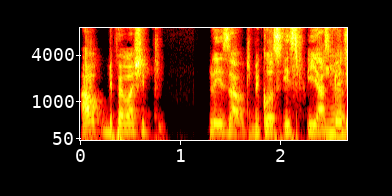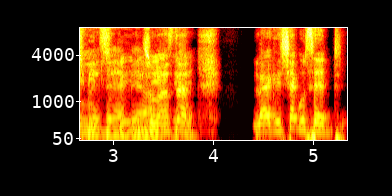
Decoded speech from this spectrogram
how the Premiership plays out because it's, he has He played in it. yeah. So understand, like Sheko said,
